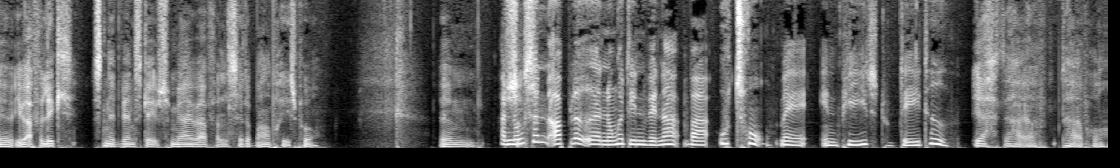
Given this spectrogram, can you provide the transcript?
Øh, I hvert fald ikke sådan et venskab, som jeg i hvert fald sætter meget pris på. Øhm, Har du så- nogensinde oplevet, at nogle af dine venner var utro med en pige, du datede? Ja, det har jeg, det har jeg prøvet.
